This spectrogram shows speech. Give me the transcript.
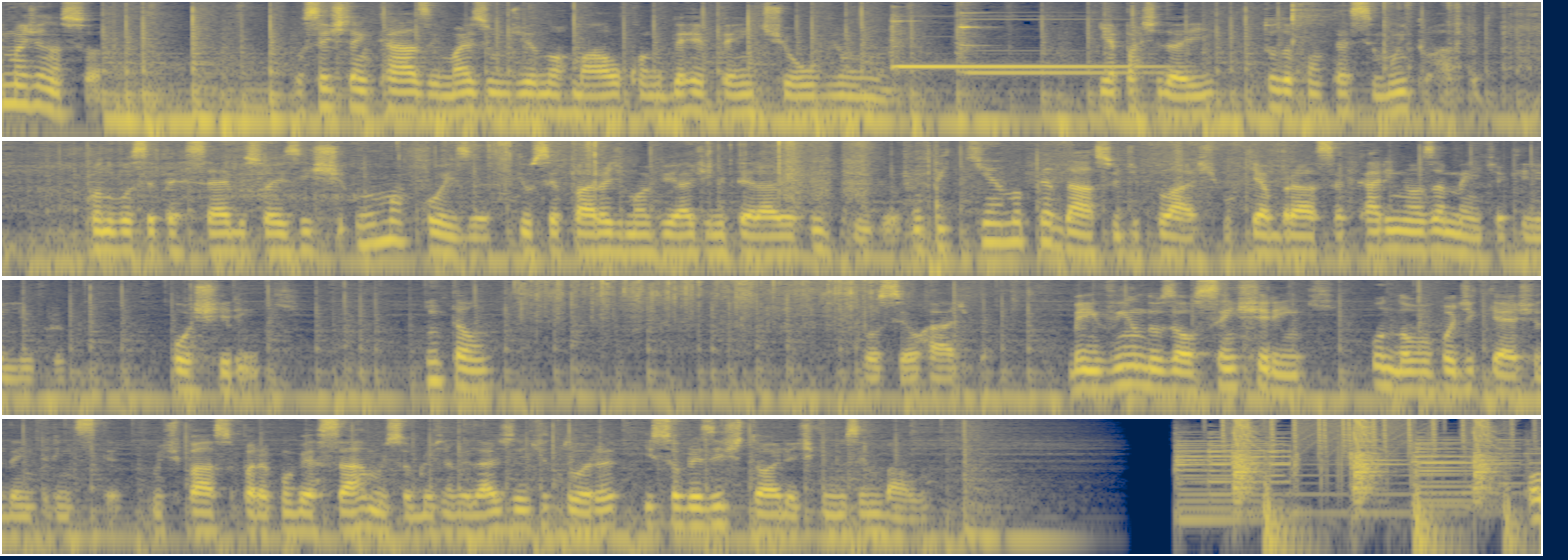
Imagina só. Você está em casa em mais um dia normal quando de repente houve um. E a partir daí, tudo acontece muito rápido. Quando você percebe, só existe uma coisa que o separa de uma viagem literária incrível: um pequeno pedaço de plástico que abraça carinhosamente aquele livro. O Shirink. Então, você é o rasga. Bem-vindos ao Sem Shirink, o novo podcast da Intrínseca, um espaço para conversarmos sobre as novidades da editora e sobre as histórias que nos embalam.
